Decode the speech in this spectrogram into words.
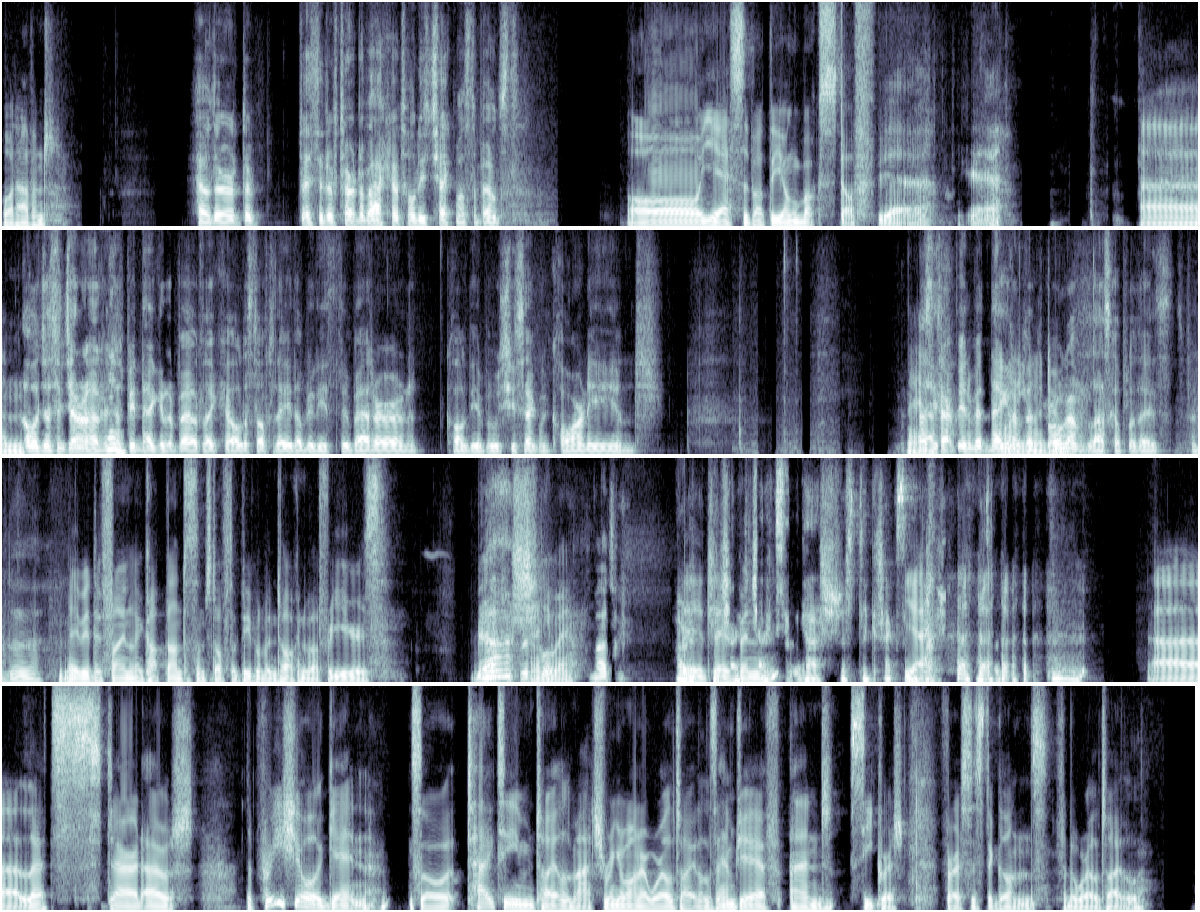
What happened? How they're, they're they said they've turned it back. How Tony's check must have bounced. Oh yes, about the Young Bucks stuff. Yeah, yeah. Um, Oh, well, just in general, how they're Oh. just been negative about like all the stuff that AEW needs to do better and called the Ibushi segment corny and yeah, as he that's- started being a bit negative you about the program the last couple of days. It's been uh, maybe they finally copped onto some stuff that people have been talking about for years. yeah. What? it's. Anyway, imagine. Or They- they've check, been- check some cash. Just to check some yeah. cash. uh, let's start out the pre-show again. So tag team title match, Ring of Honor World Titles, MJF and Secret versus the Guns for the world title.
